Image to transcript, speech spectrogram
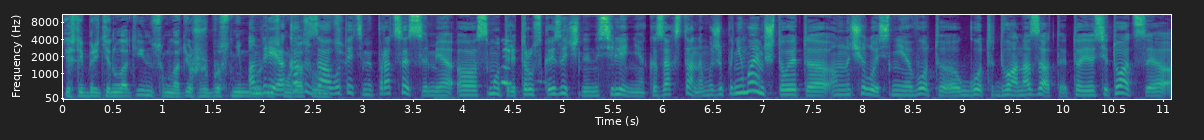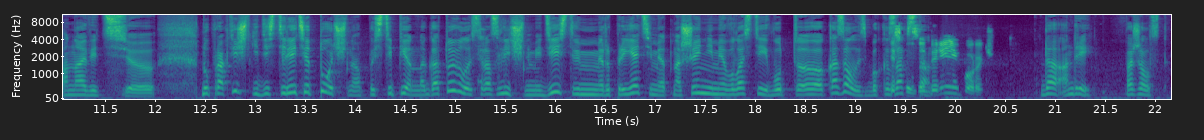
если перейти на латиницу, молодежь уже просто не будет Андрей, не а как освоить. за вот этими процессами э, смотрит русскоязычное население Казахстана? Мы же понимаем, что это началось не вот э, год-два назад. Эта ситуация, она ведь, э, ну, практически десятилетие точно постепенно готовилась различными действиями, мероприятиями, отношениями властей. Вот, э, казалось бы, Казахстан... Забери, Егорыч. Да, Андрей, пожалуйста.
